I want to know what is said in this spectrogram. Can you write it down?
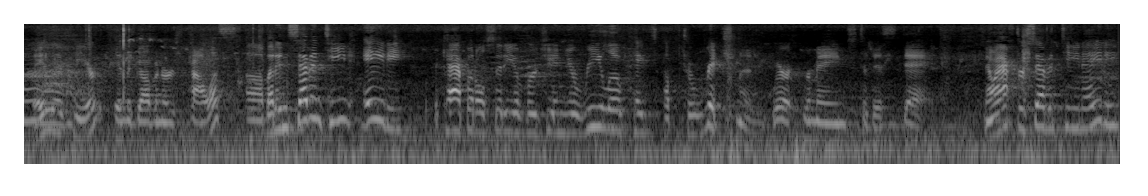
They live here in the governor's palace. Uh, but in 1780, the capital city of Virginia relocates up to Richmond, where it remains to this day. Now, after 1780,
